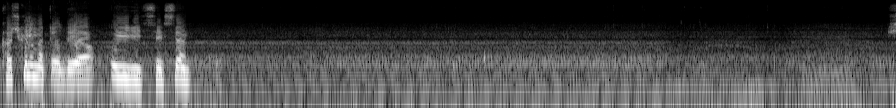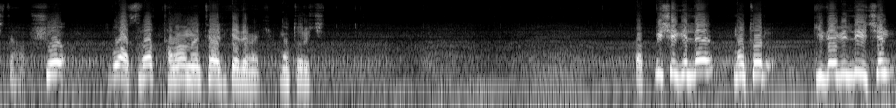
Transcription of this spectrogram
Kaç kilometre oldu ya? Uy 80. İşte şu bu asfalt tamamen tehlike demek motor için. Bak bir şekilde motor gidebildiği için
